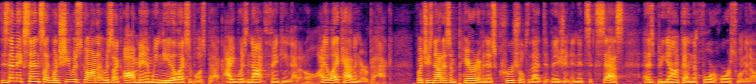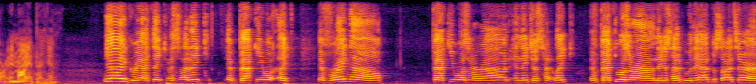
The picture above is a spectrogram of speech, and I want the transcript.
Does that make sense? Like when she was gone, it was like, oh man, we need Alexa Bliss back. I was not thinking that at all. I like having her back, but she's not as imperative and as crucial to that division and its success as Bianca and the four horsewomen are, in my opinion. Yeah, I agree. I think I think if Becky like if right now Becky wasn't around and they just had like if Becky wasn't around and they just had who they had besides her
